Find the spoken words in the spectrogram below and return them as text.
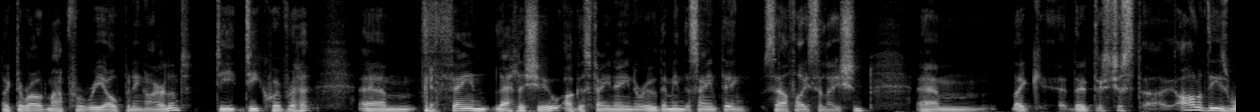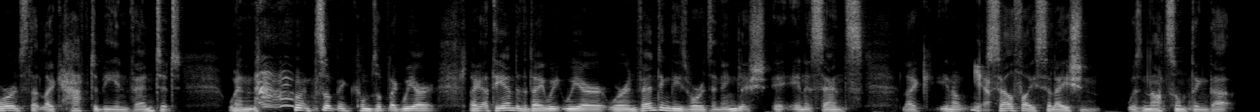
like the roadmap for reopening Ireland. De Dequivraha, um, yeah. Fein Letlishu, August Fein Ainaru, they mean the same thing, self isolation. Um, like there, there's just uh, all of these words that like have to be invented when when something comes up like we are like at the end of the day we, we are we're inventing these words in english in, a sense. Like you know yeah. self-isolation was not something that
